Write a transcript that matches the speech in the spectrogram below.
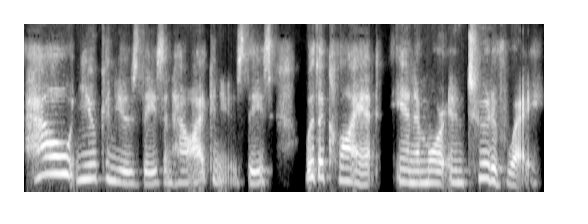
how you can use these and how I can use these with a client in a more intuitive way,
